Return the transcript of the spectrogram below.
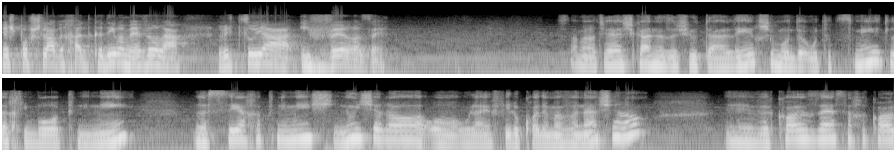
יש פה שלב אחד קדימה מעבר לריצוי העיוור הזה. זאת אומרת שיש כאן איזשהו תהליך של מודעות עצמית לחיבור הפנימי, לשיח הפנימי, שינוי שלו, או אולי אפילו קודם הבנה שלו. אה, וכל זה סך הכל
